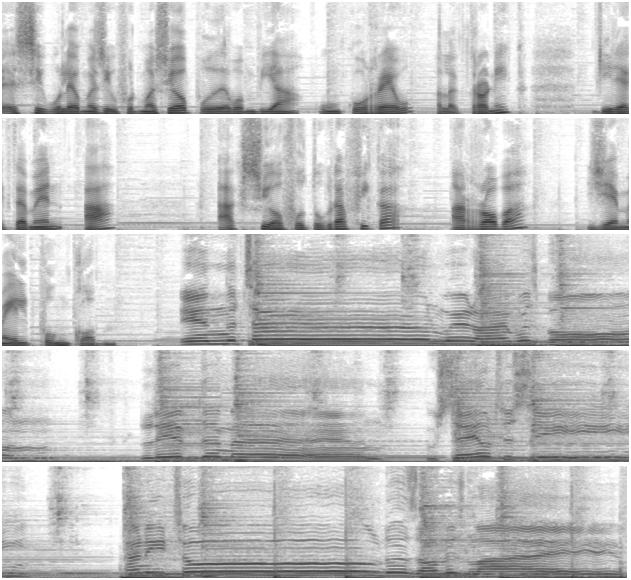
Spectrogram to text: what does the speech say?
Eh, si voleu més informació podeu enviar un correu electrònic directament a acciofotogràfica arroba gmail.com In the where I was born lived a man who sailed to sea and he told us of his life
